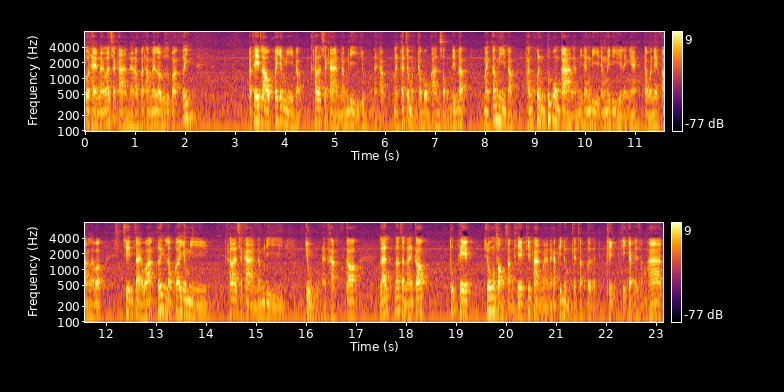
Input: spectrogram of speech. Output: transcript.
ตัวแทนทางราชการนะครับ ก็ทำให้เรารู้สึกว่า เอ้ย ประเทศเราก็ยังมีแบบข้าราชการน้ำดีอยู่นะครับ มันก็จะเหมือนกับวงการสงฆ์ที่แบบ มันก็มีแบบทั้งคนทุกวงการแหละมีทั้งดีทั้งไม่ดีอะไรเงี้ย แต่วันนี้ฟังแล้วแบบชื่นใจว่า เอ้ย เราก็ยังมีข้าราชการน้ำดีอยู่นะครับ ก็และนอกจากนั้นก็ทุกเทปช่วงสองสามเทปที่ผ่านมานะครับ พี่หนุ่มแกจะเปิดคลิปที่แกไปสัมภาษณ์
